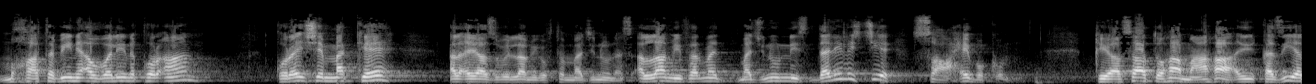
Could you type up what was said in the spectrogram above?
مخاطبین اولین قرآن قریش مکه الایاذ بالله می‌گفتن مجنون است. الله میفرماید مجنون نیست. دلیلش چیه؟ صاحبکم. قیاساتها معها این قضیه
